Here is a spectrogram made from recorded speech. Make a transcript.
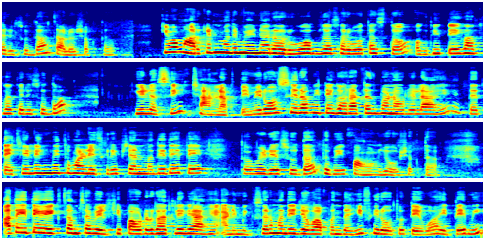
तरीसुद्धा चालू शकतं. किंवा मार्केटमध्ये मिळणारं रूह अफजा सरबत असतं अगदी ते घातलं तरीसुद्धा ही लस्सी छान लागते. मी रोज सिरप इथे घरातच बनवलेला आहे. तर त्याची लिंक मी तुम्हाला डिस्क्रिप्शनमध्ये देते. तो व्हिडिओसुद्धा तुम्ही पाहून घेऊ शकता. आता इथे एक चमचा वेलची पावडर घातलेली आहे आणि मिक्सरमध्ये जेव्हा आपण दही फिरवतो तेव्हा इथे मी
